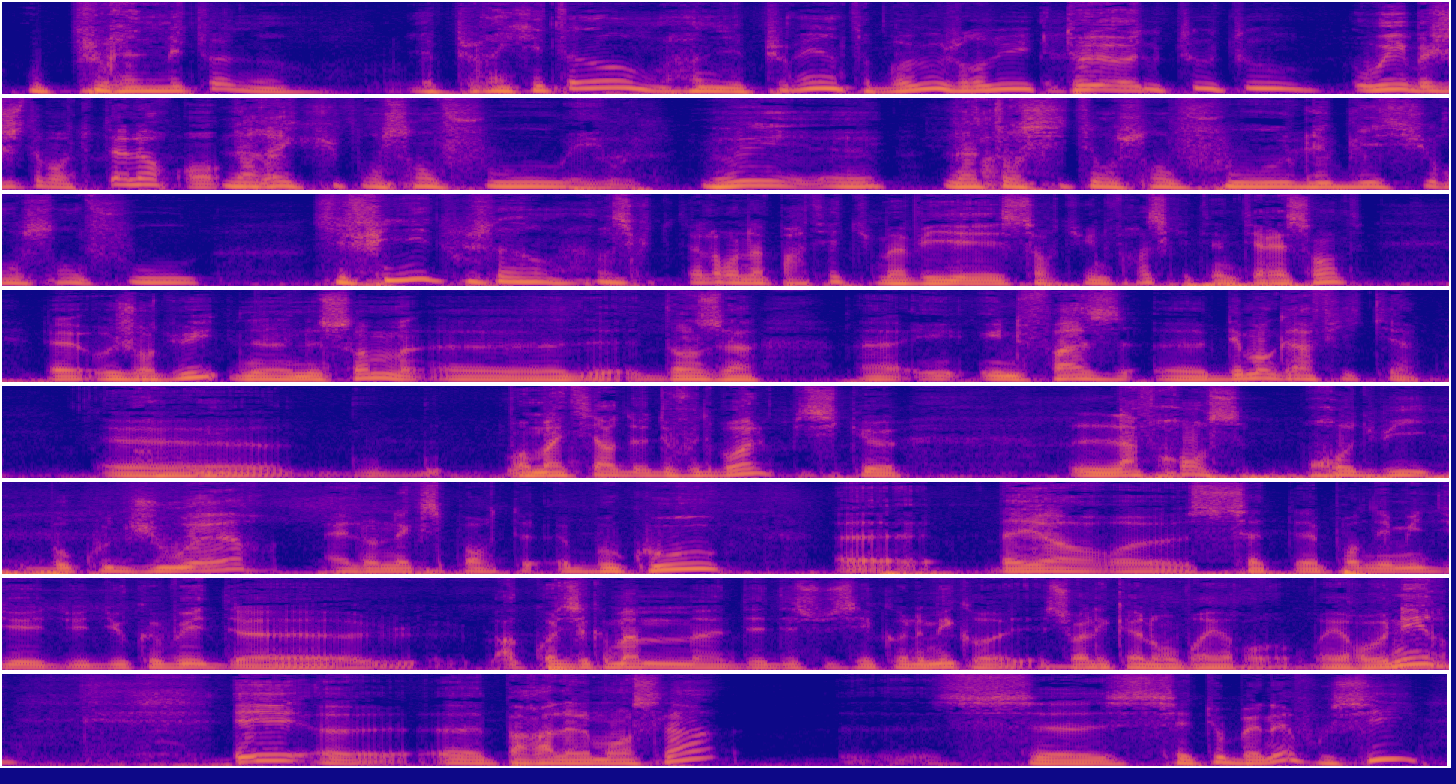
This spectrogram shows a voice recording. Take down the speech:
où plus rien ne m'étonne. Il n'y a plus rien qui est étonnant. Il n'y a plus rien. T'as pas vu aujourd'hui? Tout, tout, tout. Oui, mais justement, tout à l'heure. on- La récup, on s'en fout. Oui, oui. Oui, euh, l'intensité, on s'en fout. Les blessures, on s'en fout. C'est fini tout ça. Parce que tout à l'heure, on a parti, tu m'avais sorti une phrase qui était intéressante. Euh, Aujourd'hui, nous, nous sommes dans un- un- une phase démographique euh, en matière de, football, puisque la France produit beaucoup de joueurs, elle en exporte beaucoup. Euh, D'ailleurs, euh, cette pandémie du, Covid a causé quand même des, soucis économiques sur lesquels on va y, revenir. Et parallèlement à cela, c'est tout bénéf aussi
